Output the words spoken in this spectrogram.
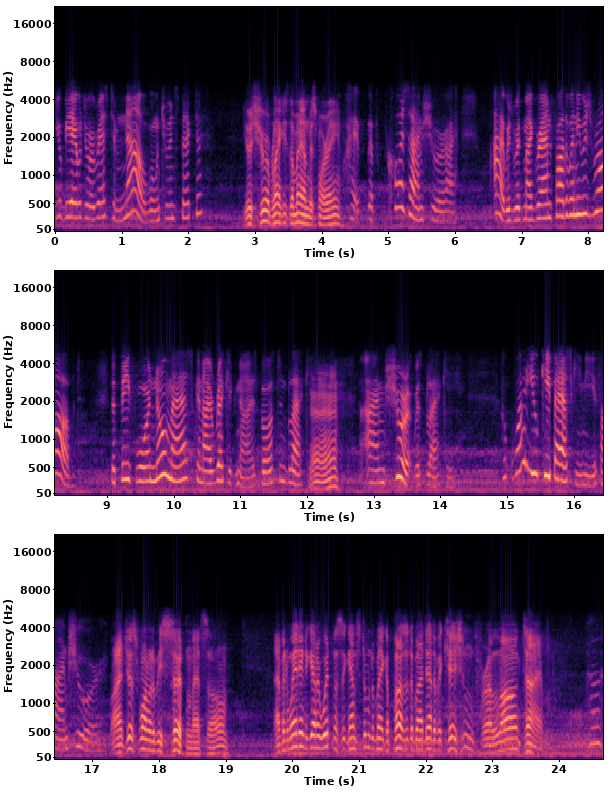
You'll be able to arrest him now, won't you, Inspector? You're sure Blackie's the man, Miss Moray? Why, of course I'm sure. I, I was with my grandfather when he was robbed. The thief wore no mask, and I recognized Boston Blackie. Uh-huh. I'm sure it was Blackie. Why do you keep asking me if I'm sure? I just wanted to be certain, that's all. I've been waiting to get a witness against him to make a positive identification for a long time. Well,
